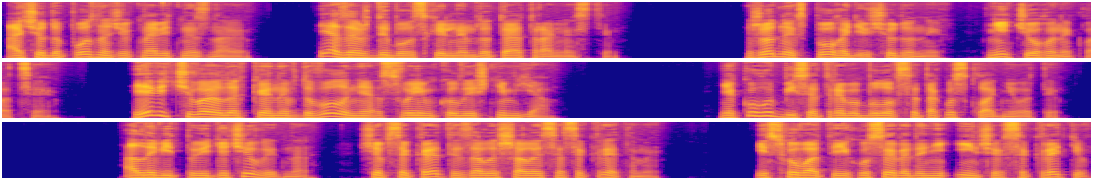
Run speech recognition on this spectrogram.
А щодо позначок навіть не знаю. Я завжди був схильним до театральності. Жодних спогадів щодо них, нічого не клацає. Я відчуваю легке невдоволення своїм колишнім я. Якого біса треба було все так ускладнювати? Але відповідь очевидна, щоб секрети залишалися секретами, і сховати їх усередині інших секретів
